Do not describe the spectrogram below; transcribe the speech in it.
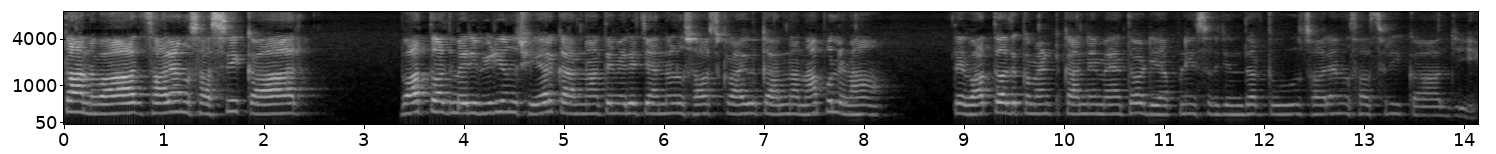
ਧੰਨਵਾਦ ਸਾਰਿਆਂ ਨੂੰ, ਸਤਿ ਸ੍ਰੀ ਅਕਾਲ। ਵੱਧ ਤੋਂ ਵੱਧ ਮੇਰੀ ਵੀਡੀਓ ਨੂੰ ਸ਼ੇਅਰ ਕਰਨਾ ਤੇ ਮੇਰੇ ਚੈਨਲ ਨੂੰ ਸਬਸਕ੍ਰਾਈਬ ਕਰਨਾ ਨਾ ਭੁੱਲਣਾ। ਤੇ ਵੱਧ ਤੋਂ ਵੱਧ ਕਮੈਂਟ ਕਰਨੇ ਮੈਂ ਤੁਹਾਡੀ ਆਪਣੀ ਸੁਖਜਿੰਦਰ ਤੂ ਸਾਰਿਆਂ ਨੂੰ ਸਤਿ ਸ੍ਰੀ ਅਕਾਲ ਜੀ।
